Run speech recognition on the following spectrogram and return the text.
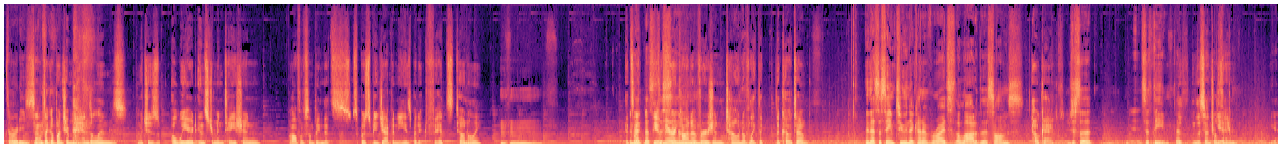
It's already Sounds like a bunch of mandolins, which is a weird instrumentation off of something that's supposed to be Japanese, but it fits tonally. Mhm. It's that- like that's the the Americana same- version tone of like the the koto. and that's the same tune that kind of rides a lot of the songs. Okay, Just a, it's a theme. the, the central yeah. theme. yeah.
